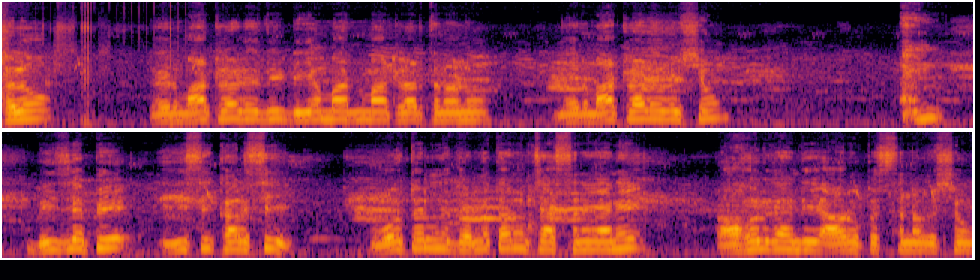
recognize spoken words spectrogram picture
హలో నేను మాట్లాడేది డిఎంఆర్ని మాట్లాడుతున్నాను. నేను మాట్లాడే విషయం బీజేపీ ఈసీ కలిసి ఓటర్ని దొంగతనం చేస్తున్నాయని రాహుల్ గాంధీ ఆరోపిస్తున్న విషయం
